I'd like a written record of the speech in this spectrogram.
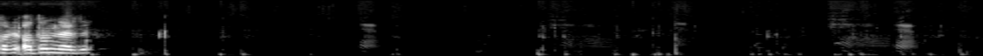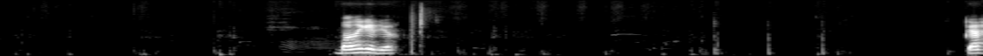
Abi adam nerede? Bana geliyor. Gel.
